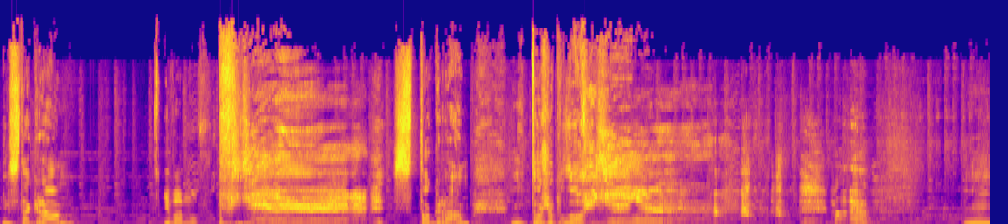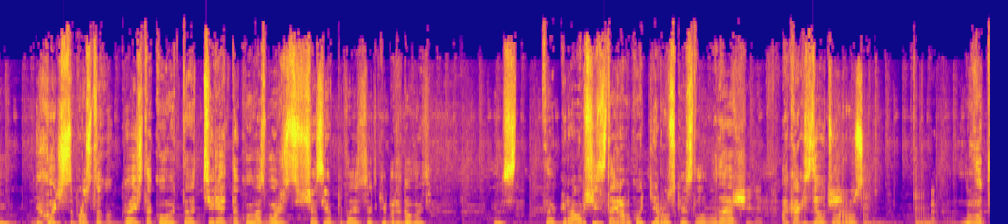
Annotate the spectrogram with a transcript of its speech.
Инстаграм Иванов. 100 грамм. Тоже плохо. Не хочется просто, знаешь, такого, та- терять такую возможность. Сейчас я пытаюсь все-таки придумать. Инстаграм. Вообще Инстаграм какое-то не русское слово, да? Вообще нет. А как сделать его русским? Ну вот,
